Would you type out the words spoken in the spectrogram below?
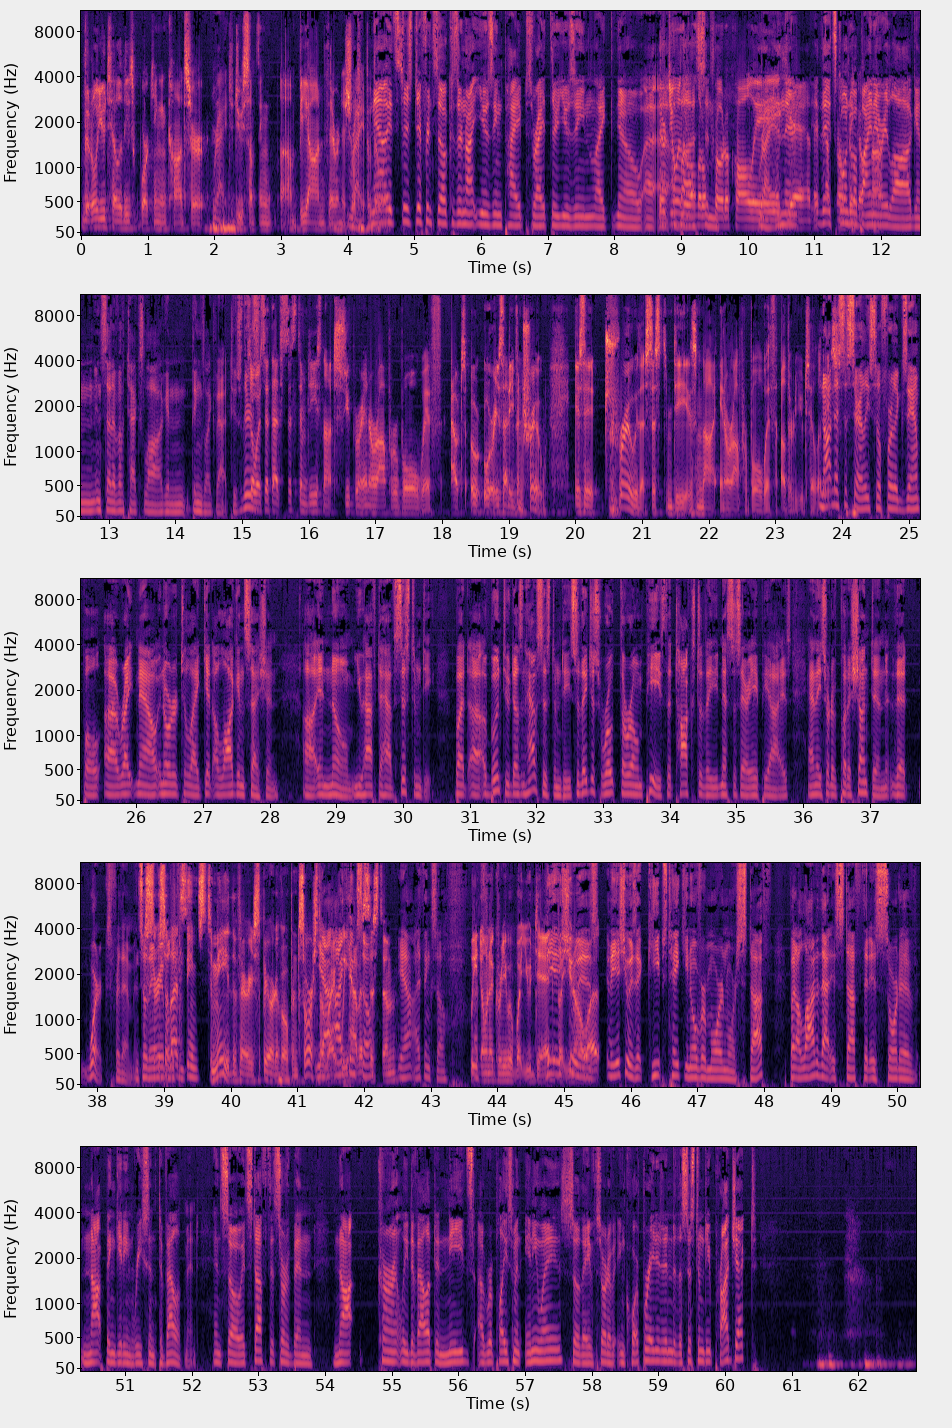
Little utilities working in concert Right. to do something um, beyond their initial Right capability. now, it's there's difference though because they're not using pipes, right? They're using like you know a, they're a- a doing own bus little and, protocol right? And they're, yeah, it's going to a thing going on. binary log and instead of a text log and things like that too. So there's So is it that System D is not super interoperable with out, or, or is that even true? Is it true that System D is not interoperable with other utilities? Not necessarily. So, for example, uh, right now, in order to like get a login session uh, in GNOME, you have to have systemd. But uh, Ubuntu doesn't have systemd, so they just wrote their own piece that talks to the necessary APIs, and they sort of put a shunt in that works for them. And so So, they're so able that to. seems to me the very spirit of open source, yeah, though, right? I we have a system. Yeah, I think so. We don't agree with what you did, the but you know is what? the issue is it keeps taking over more and more stuff but a lot of that is stuff that is sort of not been getting recent development and so it's stuff that's sort of been not currently developed and needs a replacement anyways so they've sort of incorporated into the systemd project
